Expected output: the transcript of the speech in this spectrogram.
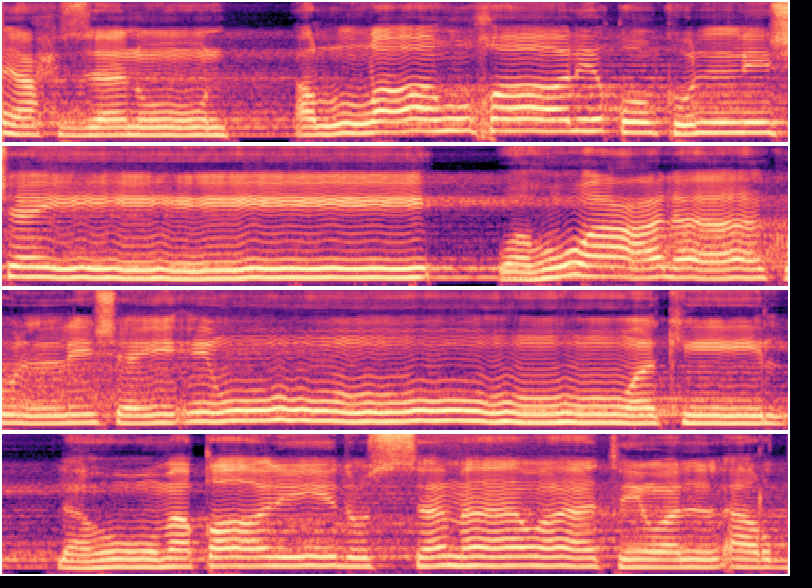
يحزنون. الله خالق كل شيء وهو على كل شيء وكيل. له مقاليد السماوات والأرض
